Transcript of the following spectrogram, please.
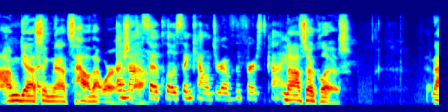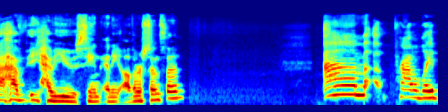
I'm guessing that's how that works. A not yeah. so close encounter of the first kind. Not so close. Now, have have you seen any other since then? Um, probably.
